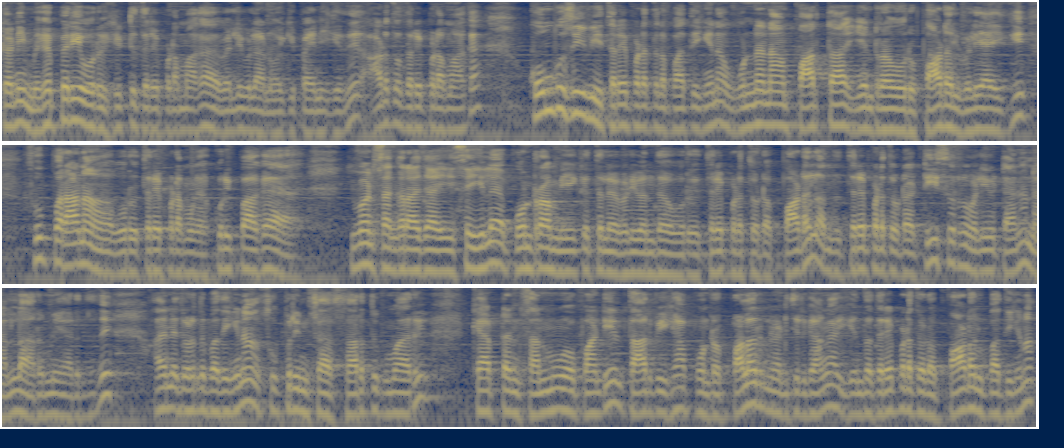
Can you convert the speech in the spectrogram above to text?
கனி மிகப்பெரிய ஒரு ஹிட் திரைப்படமாக வெளிவிழா நோக்கி பயணிக்குது. அடுத்த திரைப்படமாக கொம்பு சீவி திரைப்படத்தில் பார்த்தீங்கன்னா உன்னை நான் பார்த்தா என்ற ஒரு பாடல் வெளியாகி சூப்பரான ஒரு திரைப்படமாக குறிப்பாக யுவன் சங்கராஜா இசையில் போன்றாம் இயக்கத்தில் வெளிவந்த ஒரு திரைப்படத்தோட பாடல். அந்த திரைப்படத்தோட டீசரும் வெளியிட்டாங்க. நல்லா அருமையாக இருந்தது. அதனை தொடர்ந்து பார்த்தீங்கன்னா supreme star Sarathkumar captain Shanmuga Pandian Dharvika போன்ற பலர் நடிச்சிருக்காங்க. இந்த திரைப்படத்தோட பாடல் பார்த்தீங்கன்னா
